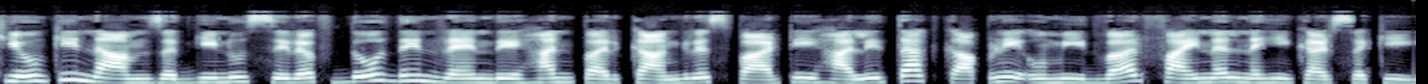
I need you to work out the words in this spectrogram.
ਕਿਉਂਕਿ ਨਾਮਜ਼ਦਗੀ ਨੂੰ ਸਿਰਫ 2 ਦਿਨ ਰਹਿੰਦੇ ਹਨ ਪਰ ਕਾਂਗਰਸ ਪਾਰਟੀ ਹਾਲੇ ਤੱਕ ਆਪਣੇ ਉਮੀਦਵਾਰ ਫਾਈਨਲ ਨਹੀਂ ਕਰ ਸਕੀ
